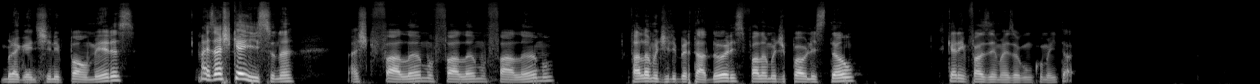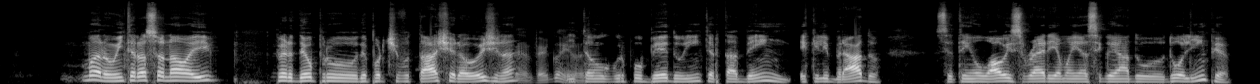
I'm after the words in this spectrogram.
Bragantino e Palmeiras. Mas acho que é isso, né? Acho que falamos, falamos, falamos. Falamos de Libertadores, falamos de Paulistão. Vocês querem fazer mais algum comentário? Mano, o Internacional aí perdeu pro Deportivo Táchira hoje, né? É, vergonha. Então o grupo B do Inter tá bem equilibrado. Você tem o Always Ready amanhã se ganhar do, do Olímpia.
